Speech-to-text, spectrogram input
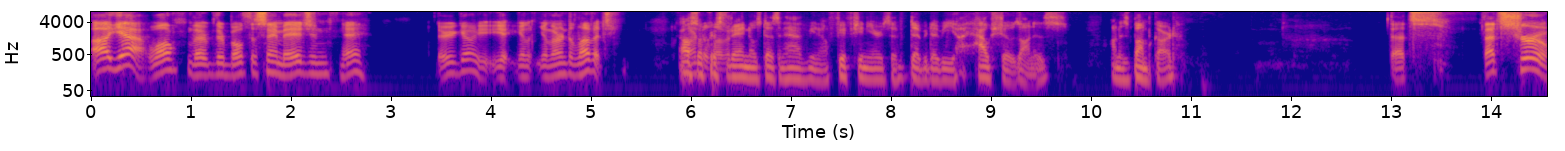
Uh, yeah. Well, they're they're both the same age, and hey, there you go. You you, you learn to love it. You Also, Christopher. Daniels doesn't have you know fifteen years of WWE house shows on his on his bump card. That's that's true.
